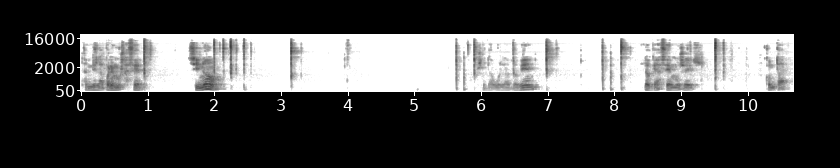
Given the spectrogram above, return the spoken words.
también la ponemos a hacer. Si no, vamos a tabularlo bien, lo que hacemos es contar.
